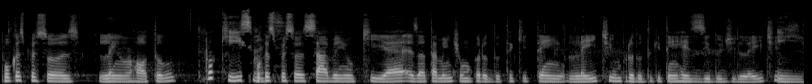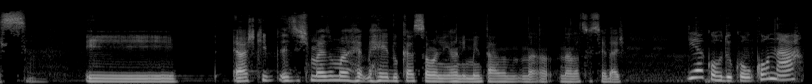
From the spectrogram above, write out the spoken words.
poucas pessoas leem um rótulo, Pouquíssimo. poucas pessoas sabem o que é exatamente um produto que tem leite, um produto que tem resíduo de leite. Isso. E eu acho que existe mais uma re- reeducação ali alimentar na, na nossa sociedade. De acordo com o CONAR,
